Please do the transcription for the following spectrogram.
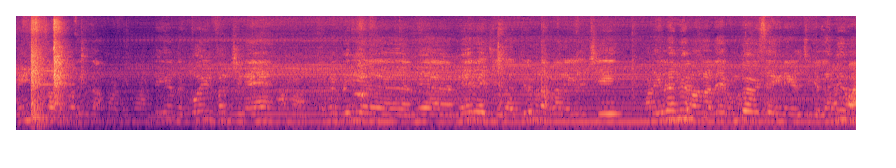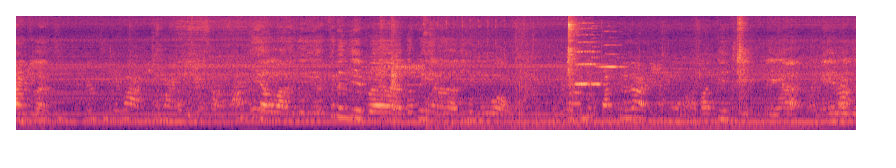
மெயின் சாப்பாடுக்கு தான். அந்த கோயில் ஃபங்க்ஷனு பெரிய மேரேஜ் எல்லாம் திருமண நிகழ்ச்சி எல்லாமே வாங்கலாம். கும்பாபிஷேக நிகழ்ச்சிக்கு எல்லாமே வாங்கிக்கலாம். அதெல்லாம் இது எத்தனை இன்ச்சு இப்போ தப்பிங்க அதிகம் மூவ் ஆகும். பத்து தான் அதிகம் பத்து இன்ச்சு இல்லையா? மேரேஜ்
